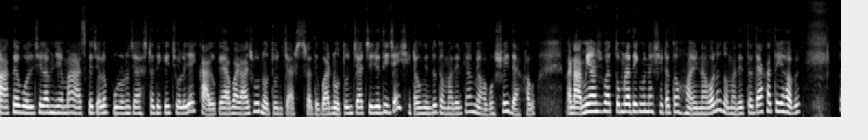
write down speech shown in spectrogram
মাকে বলছিলাম যে, মা, আজকে চলো পুরোনো চার্চটা দেখেই চলে যাই, কালকে আবার আসব, নতুন চার্চটা দেখব। আর নতুন চার্চে যদি যাই, সেটাও কিন্তু তোমাদেরকে আমি অবশ্যই দেখাবো। কারণ আমি আসব আর তোমরা দেখবে না, সেটা তো হয় না বলো, তোমাদের তো দেখাতেই হবে। তো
